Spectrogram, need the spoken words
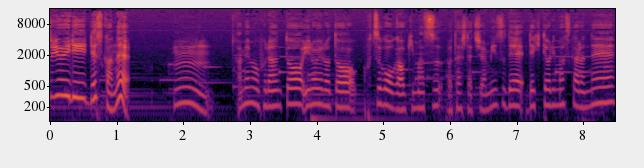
梅雨入りですかね。うん。雨も降らんといろいろと不都合が起きます。私たちは水でできておりますからね。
